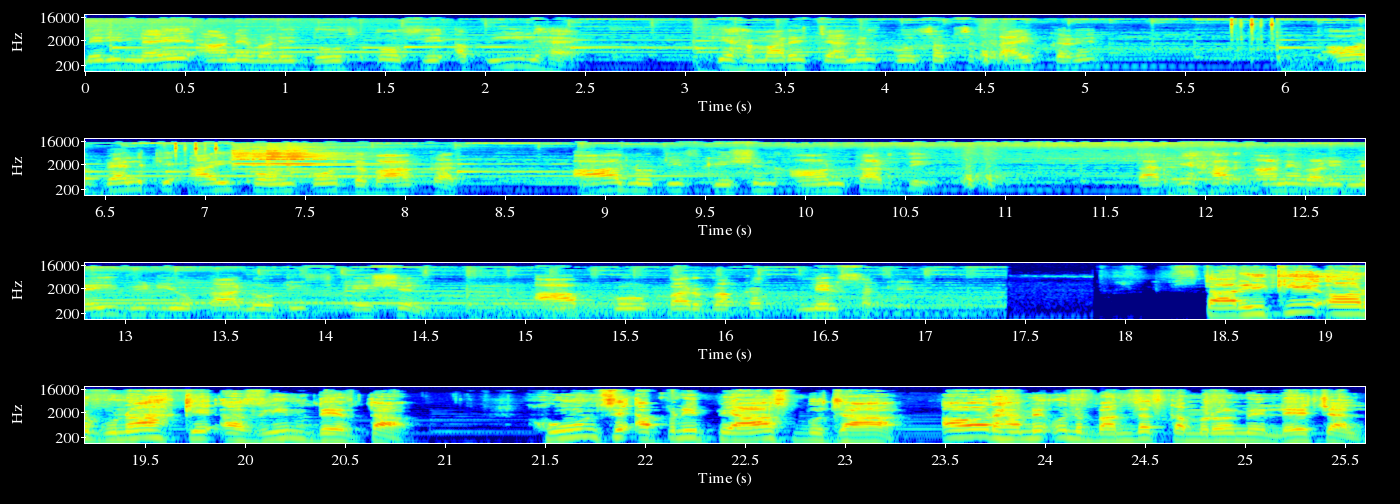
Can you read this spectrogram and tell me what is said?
मेरी नए आने वाले दोस्तों से अपील है कि हमारे चैनल को सब्सक्राइब करें और बेल के आइकॉन को दबाकर आल नोटिफिकेशन ऑन कर दें, ताकि हर आने वाली नई वीडियो का नोटिफिकेशन आपको बर वक्त मिल सके। तारीकी और गुनाह के अजीम देवता, खून से अपनी प्यास बुझा और हमें उन बंद कमरों में ले चल,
